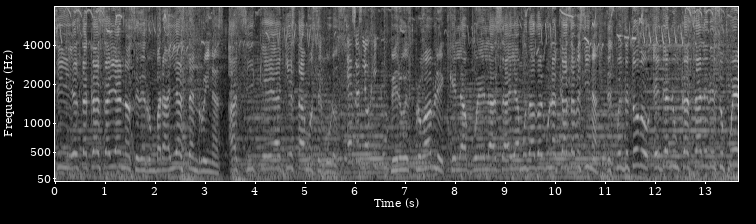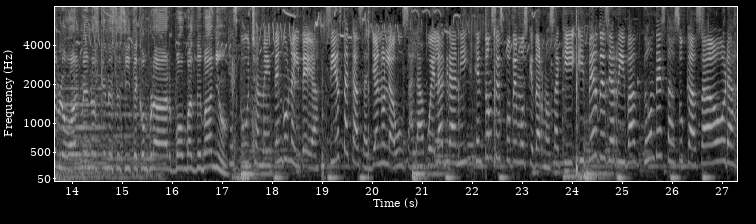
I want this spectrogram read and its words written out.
Sí, esta casa ya no se derrumbará, ya está en ruinas. Así que aquí estamos seguros. Eso es lógico. Pero es probable que la abuela se haya mudado a alguna casa vecina. Después de todo, ella nunca sale de su pueblo, al menos que necesite comprar bombas de baño. Escúchame, tengo una idea. Si esta casa ya no la usa la abuela Granny, entonces podemos quedarnos aquí y ver desde arriba dónde está su casa ahora.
